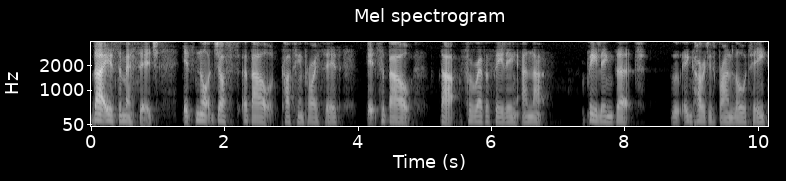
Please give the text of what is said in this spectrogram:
that is the message. It's not just about cutting prices, it's about that forever feeling and that feeling that encourages brand loyalty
